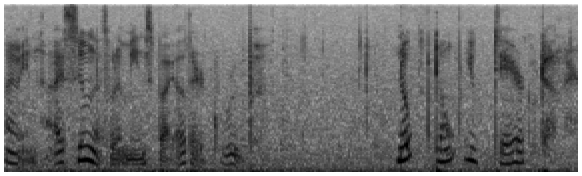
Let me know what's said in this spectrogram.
I mean, I assume that's what it means by other group. Nope, don't you dare go down there.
